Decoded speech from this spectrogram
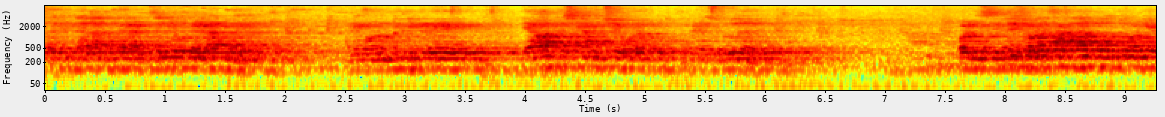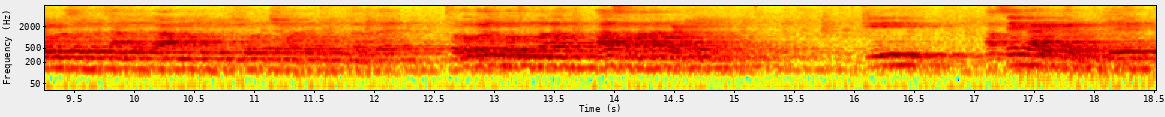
तरी त्याला काही अडचण येऊ देणार नाही. आणि म्हणून मी तिकडे तेव्हा तशी आमची ओळख सुरू झाली. पण सिद्धेश एवढा चांगला बोलतो आणि एवढं सगळं चांगलं काम आपण शोच्या माध्यमातून करताय. खरोखरच बघून मला फार समाधान वाटलं. की असे कार्यक्रम म्हणजे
